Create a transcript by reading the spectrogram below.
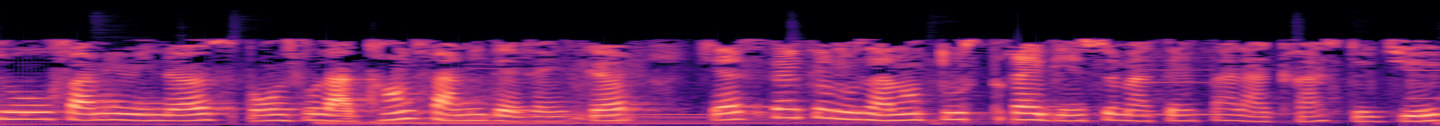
Bonjour famille Winners, bonjour la grande famille des vainqueurs. J'espère que nous allons tous très bien ce matin par la grâce de Dieu,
